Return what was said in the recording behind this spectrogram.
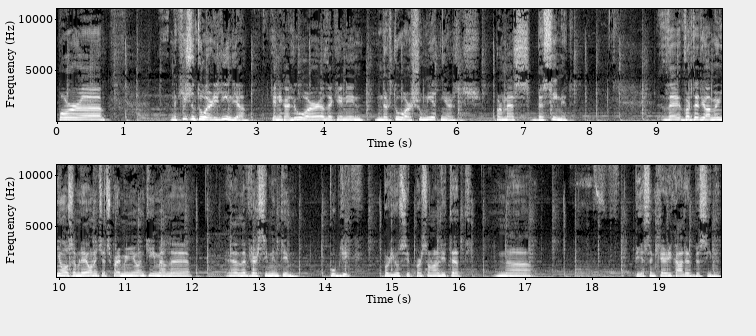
Por në kishën tuaj Rilindja keni kaluar dhe keni ndërtuar shumë jetë njerëzish përmes besimit. Dhe vërtet ju jam mirënjohës, më lejoni që të shpreh mirënjohjen time dhe edhe vlerësimin tim publik për ju si personalitet në pjesën klerikale të besimit.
